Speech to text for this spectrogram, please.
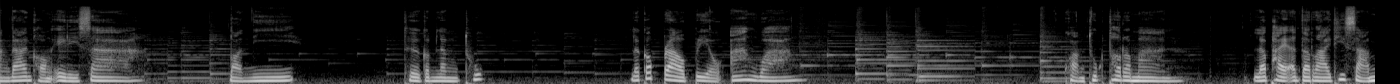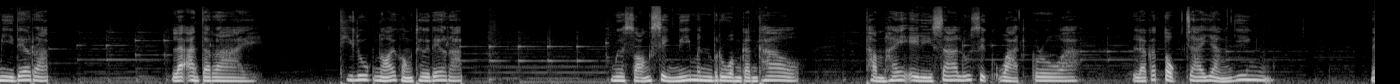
างด้านของเอลิซาตอนนี้ เธอกำลังทุกข์ แล้วก็เปล่าเปลี่ยวอ้างว้าง ความทุกข์ทรมาน และภัยอันตรายที่สามีได้รับ และอันตรายที่ลูกน้อยของเธอได้รับ เมื่อสองสิ่งนี้มันรวมกันเข้าทำให้เอลิซารู้สึกหวาดกลัว แล้วก็ตกใจอย่างยิ่ง ใน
